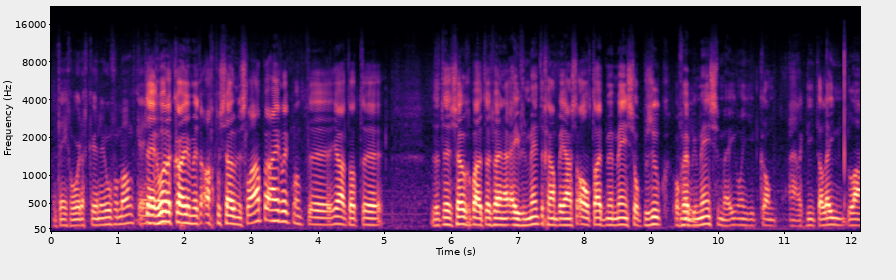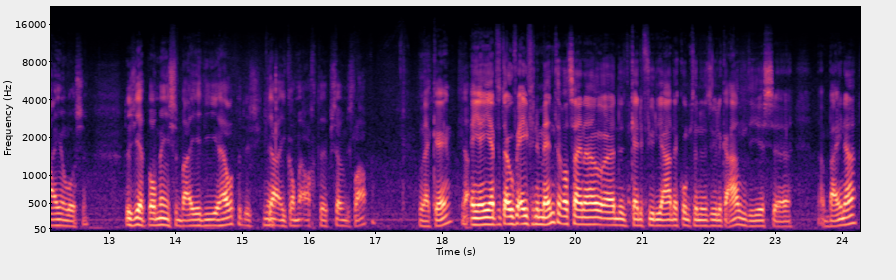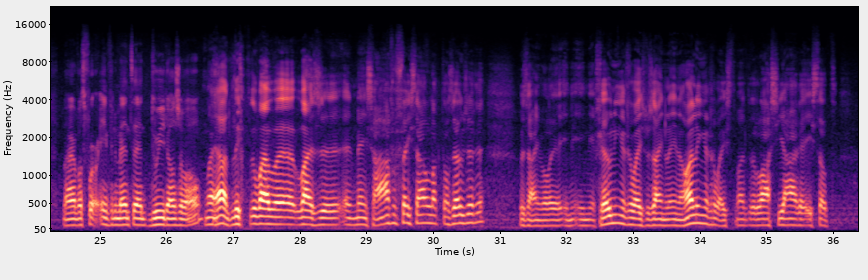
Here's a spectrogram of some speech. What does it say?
En tegenwoordig kunnen hoeveel man? Je Tegenwoordig kan je met acht personen slapen eigenlijk, want eh, ja, dat, eh, dat is zo gebouwd als wij naar evenementen gaan, ben je haast altijd met mensen op bezoek. Of Hmm. heb je mensen mee, want je kan eigenlijk niet alleen laaien en lossen. Dus je hebt wel mensen bij je die je helpen, dus Ja. ja, je kan met acht personen slapen. Lekker. Ja. En je, je hebt het over evenementen. Wat zijn nou, eh, de, kijk, de Furiade komt er natuurlijk aan, die is eh, nou, bijna. Maar wat voor evenementen doe je dan zoal? Nou ja, het ligt waar, we, waar ze een mensenhavenfeest houden, laat ik dan zo zeggen. We zijn wel in, in Groningen geweest, we zijn in Harlingen geweest, maar de laatste jaren is dat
